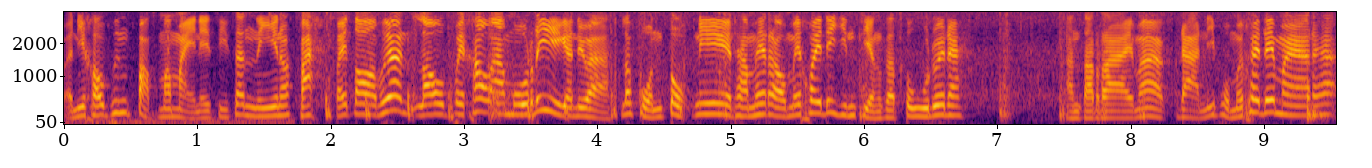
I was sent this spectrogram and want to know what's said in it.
อันนี้เขาเพิ่งปรับมาใหม่ในซีซั่นนี้เนาะ ไปไปต่อเพื่อน เราไปเข้าอาร์โมรี่กันดีกว่า แล้วฝนตกนี่ทำให้เราไม่ค่อยได้ยินเสียงศัตรูด้วยนะ อันตรายมาก ด่านนี้ผมไม่ค่อยได้มานะฮะ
